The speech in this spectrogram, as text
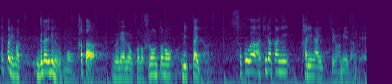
やっぱりま具体的にもう肩胸のこのフロントの立体感そこが明らかに足りないっていうのが見えたんで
